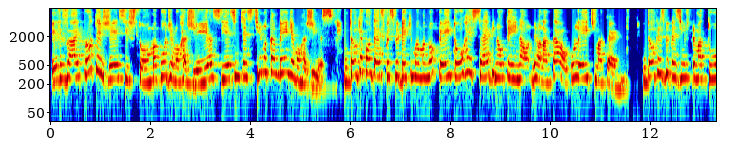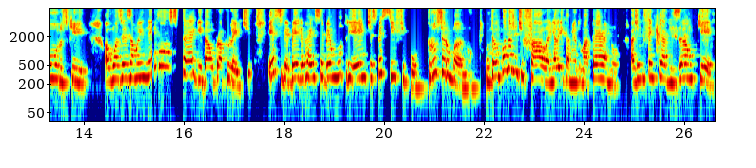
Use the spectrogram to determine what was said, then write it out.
Ele vai proteger esse estômago de hemorragias e esse intestino também de hemorragias. Então, o que acontece com esse bebê que mama no peito ou recebe na UTI neonatal o leite materno? Então, aqueles bebezinhos prematuros que algumas vezes a mãe nem consegue dar o próprio leite. Esse bebê ele vai receber um nutriente específico para o ser humano. Então, quando a gente fala em aleitamento materno, a gente tem que ter a visão que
